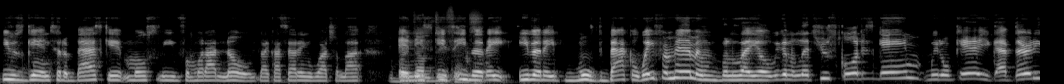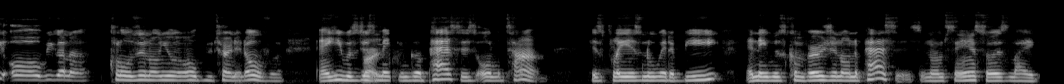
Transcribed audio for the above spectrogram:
He was getting to the basket mostly, from what I know. Like I said, I didn't watch a lot, and it's, it's either they either they moved back away from him and was like, "Yo, we're gonna let you score this game. We don't care. You got thirty, or we're gonna close in on you and hope you turn it over." And he was just Right. making good passes all the time. His players knew where to be, and they was conversion on the passes. You know what I'm saying? So it's like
